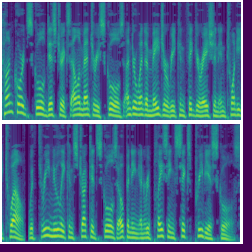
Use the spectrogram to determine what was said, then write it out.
Concord School District's elementary schools underwent a major reconfiguration in 2012, with three newly constructed schools opening and replacing six previous schools.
